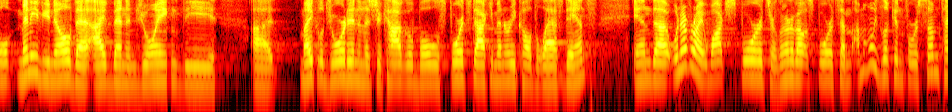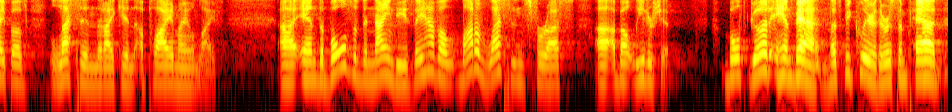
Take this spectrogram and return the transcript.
Well, many of you know that I've been enjoying the uh, Michael Jordan and the Chicago Bulls sports documentary called The Last Dance. And uh, whenever I watch sports or learn about sports, I'm, I'm, always looking for some type of lesson that I can apply in my own life. Uh, and the Bulls of the 90s, they have a lot of lessons for us uh, about leadership, both good and bad. Let's be clear, there are some bad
